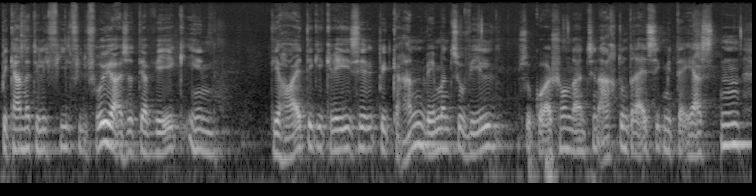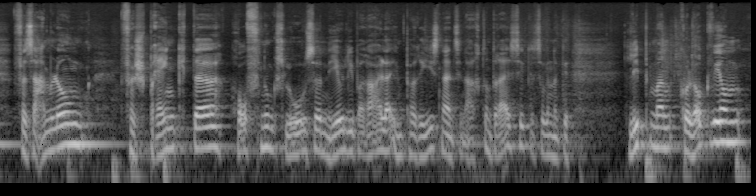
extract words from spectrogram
begann natürlich viel, viel früher. Also der Weg in die heutige Krise begann, wenn man so will, sogar schon 1938 mit der ersten Versammlung versprengter, hoffnungsloser Neoliberaler in Paris 1938, das sogenannte Lippmann-Kolloquium.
